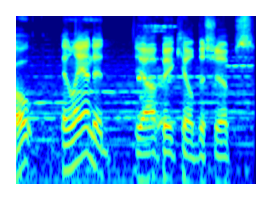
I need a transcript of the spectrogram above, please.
Oh, it landed. Yeah, they killed the ships.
